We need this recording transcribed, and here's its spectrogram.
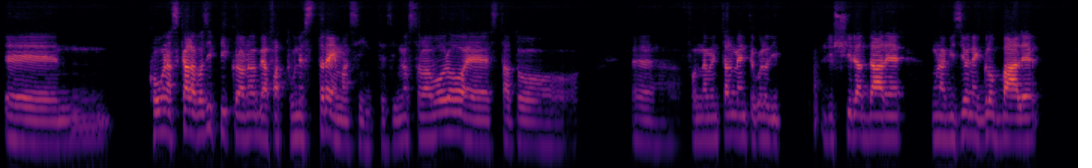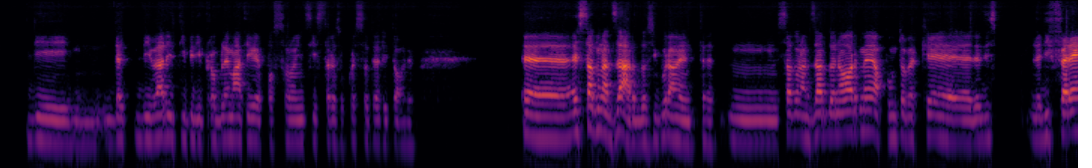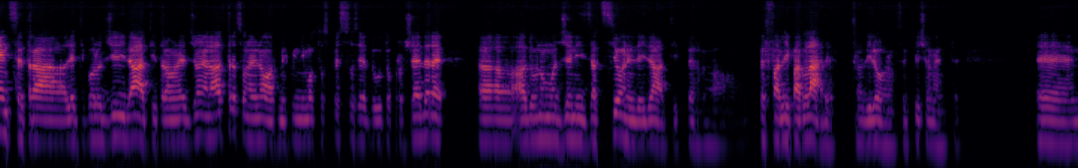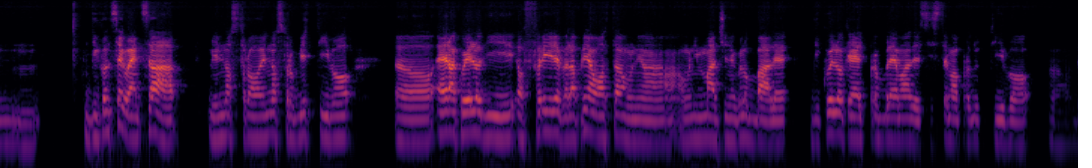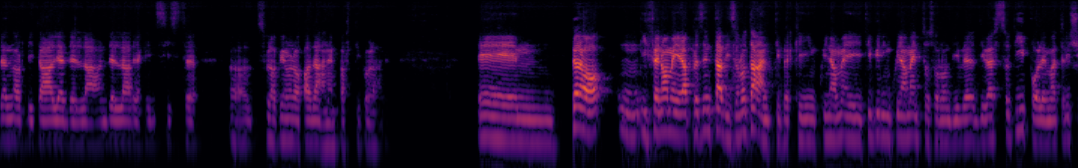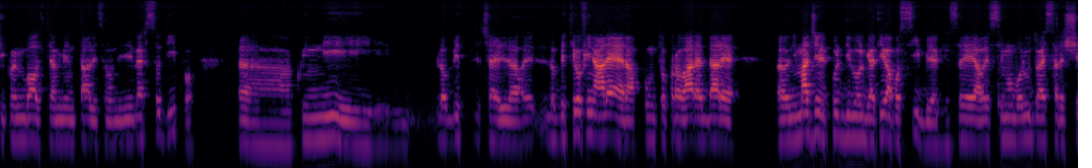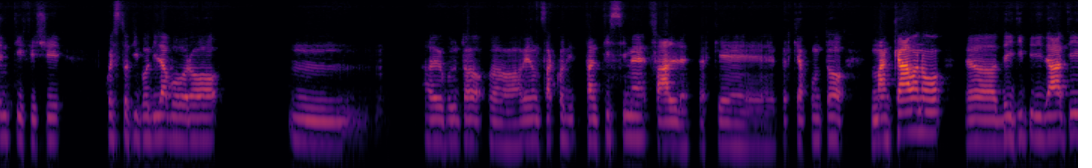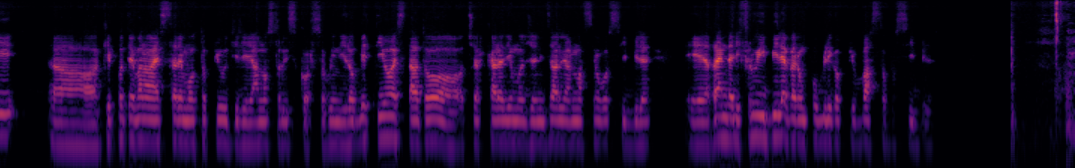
E, ehm, con una scala così piccola noi abbiamo fatto un'estrema sintesi. Il nostro lavoro è stato eh, fondamentalmente quello di riuscire a dare una visione globale di, de, di, vari tipi di problematiche che possono insistere su questo territorio. Eh, è stato un azzardo sicuramente, mm, è stato un azzardo enorme appunto perché le, dis- le, differenze tra le tipologie di dati tra una regione e l'altra sono enormi, quindi molto spesso si è dovuto procedere uh, ad un'omogeneizzazione dei dati per, per farli parlare tra di loro, semplicemente. Ehm, di conseguenza il nostro, il nostro obiettivo uh, era quello di offrire per la prima volta una, un'immagine globale di quello che è il problema del sistema produttivo uh, del nord Italia e della, dell'area che insiste uh, sulla pianura padana in particolare. E, ehm, però mh, i fenomeni rappresentati sono tanti perché i tipi di inquinamento sono di diver- diverso tipo, le matrici coinvolte ambientali sono di diverso tipo, Uh, quindi l'obiet- cioè il, l'obiettivo finale era appunto provare a dare uh, un'immagine il più divulgativa possibile, che se avessimo voluto essere scientifici, questo tipo di lavoro mh, mm, avrebbe potuto uh, avere un sacco di tantissime falle, perché, perché appunto mancavano dei tipi di dati uh, che potevano essere molto più utili al nostro discorso. Quindi l'obiettivo è stato cercare di omogenizzarli al massimo possibile e renderli fruibili per un pubblico più vasto possibile.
